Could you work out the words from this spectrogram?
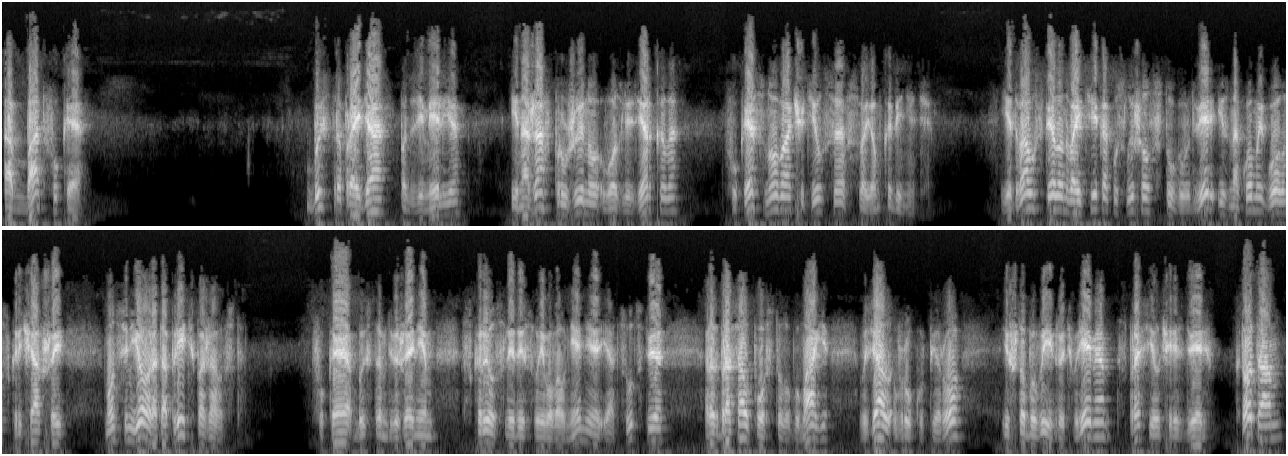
Аббат Фуке Быстро пройдя подземелье и нажав пружину возле зеркала, Фуке снова очутился в своем кабинете. Едва успел он войти, как услышал стук в дверь и знакомый голос, кричавший «Монсеньор, отоприте, пожалуйста!» Фуке быстрым движением скрыл следы своего волнения и отсутствия, разбросал по столу бумаги, взял в руку перо и, чтобы выиграть время, спросил через дверь «Кто там?»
